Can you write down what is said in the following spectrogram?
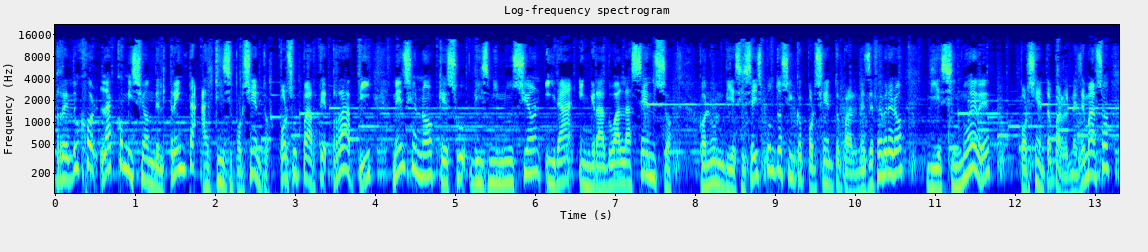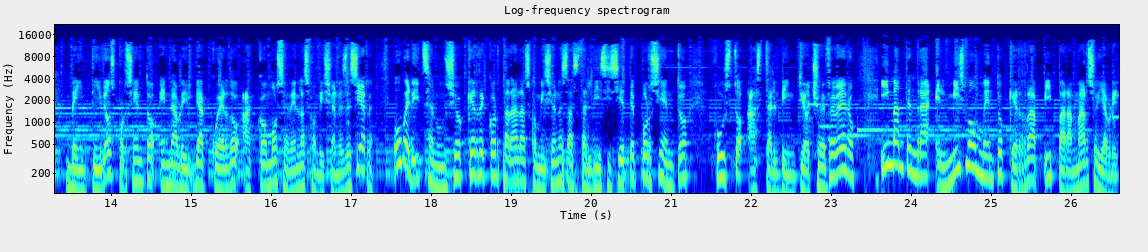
redujo la comisión del 30 al 15%. Por su parte, Rappi mencionó que su disminución irá en gradual ascenso, con un 16.5% para el mes de febrero, 19% para el mes de marzo, 22% en abril de acuerdo a cómo se den las condiciones de cierre. Uber Eats anunció que recortará las comisiones hasta el 17% justo hasta el 28 de febrero y mantendrá el mismo aumento que Rappi para marzo y abril.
